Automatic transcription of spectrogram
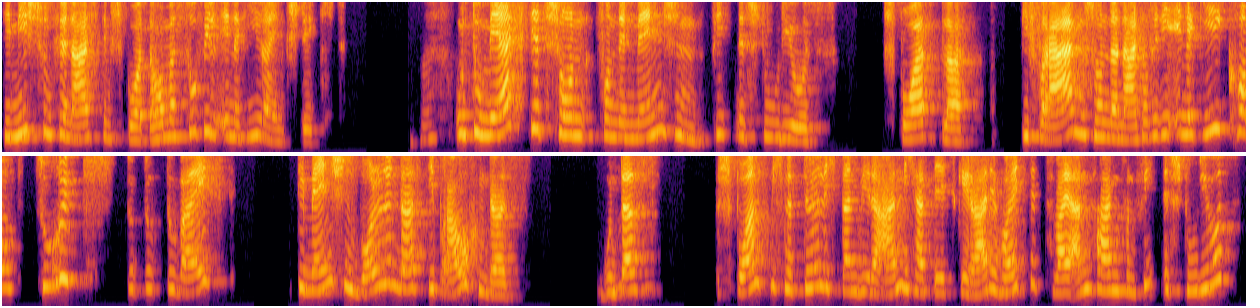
die Mischung für nach dem Sport, da haben wir so viel Energie reingesteckt. Mhm. Und du merkst jetzt schon von den Menschen, Fitnessstudios, Sportler, die fragen schon danach. Also die Energie kommt zurück. Du, du, du weißt, die Menschen wollen das, die brauchen das. Und das, spornt mich natürlich dann wieder an. Ich hatte jetzt gerade heute zwei Anfragen von Fitnessstudios.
